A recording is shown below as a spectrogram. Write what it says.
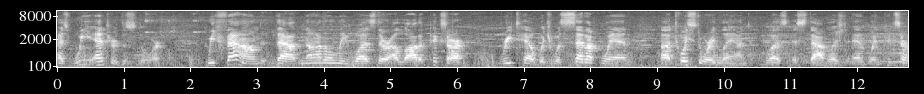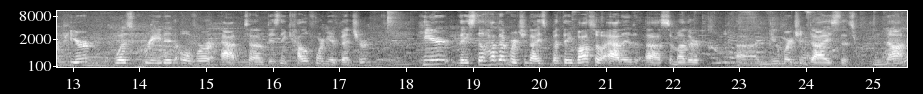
as we entered the store, we found that not only was there a lot of Pixar retail, which was set up when uh, Toy Story Land was established and when Pixar Pier was created over at uh, Disney California Adventure here they still have that merchandise, but they've also added uh, some other uh, new merchandise that's not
